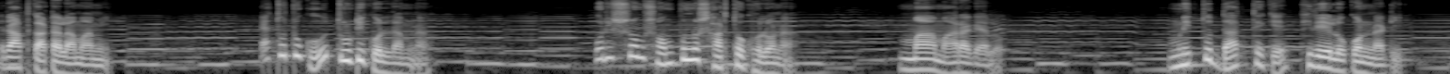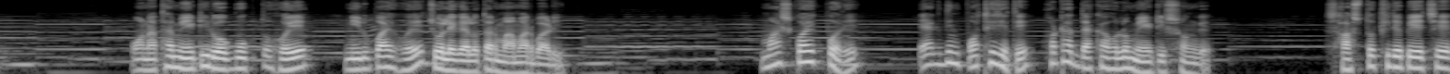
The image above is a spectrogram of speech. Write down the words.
রাত কাটালাম আমি। এতটুকু ত্রুটি করলাম না। পরিশ্রম সম্পূর্ণ সার্থক হলো না। মা মারা গেল। মৃত্যুর দাঁত থেকে ফিরে এলো কন্যাটি। অনাথা মেয়েটি রোগমুক্ত হয়ে, নিরুপায় হয়ে চলে গেল তার মামার বাড়ি। মাস কয়েক পরে একদিন পথে যেতে হঠাৎ দেখা হলো মেয়েটির সঙ্গে। স্বাস্থ্য ফিরে পেয়েছে,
